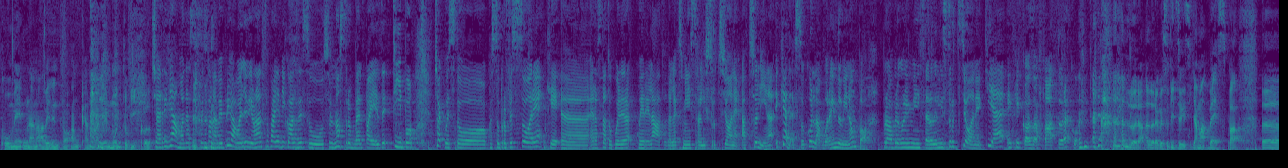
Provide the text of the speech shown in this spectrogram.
come una nave dentro a un canale molto piccolo. Ci arriviamo adesso a questa nave. Prima voglio dire un altro paio di cose su, sul nostro bel paese. Tipo, c'è questo, questo professore che eh, era stato querelato dall'ex ministra dell'istruzione Azzolina e che adesso collabora, indovina un po', proprio con il ministero dell'istruzione. Chi è e che cosa ha fatto? Racconta. allora, allora, questo tizio che si chiama Vespa eh,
